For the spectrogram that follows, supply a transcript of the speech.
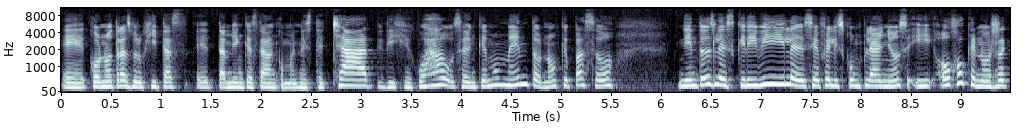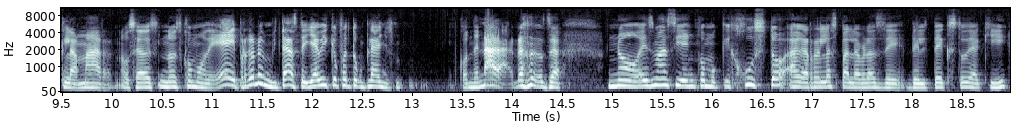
eh, con otras brujitas eh, también que estaban como en este chat, y dije, wow, o sea, ¿en qué momento, no? ¿Qué pasó? Y entonces le escribí, le decía feliz cumpleaños y ojo que no es reclamar, o sea, no es como de, hey, ¿por qué no me invitaste? Ya vi que fue tu cumpleaños, condenada, ¿no? O sea, no, es más bien como que justo agarré las palabras de, del texto de aquí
